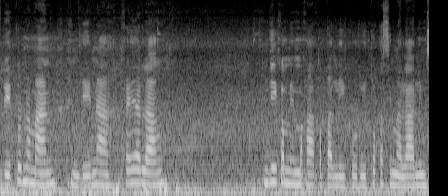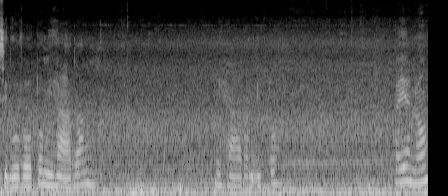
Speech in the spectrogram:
Dito naman, hindi na. Kaya lang, hindi kami makakapaliko rito kasi malalim siguro to may harang. May harang ito. Ayan oh.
